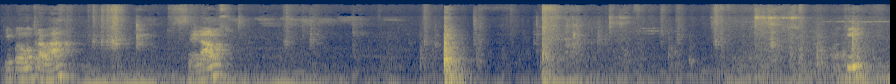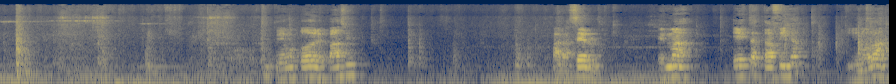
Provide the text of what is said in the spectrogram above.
Aquí podemos trabajar. Lava. aquí tenemos todo el espacio para hacerlo. Es más esta está fija y no da.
